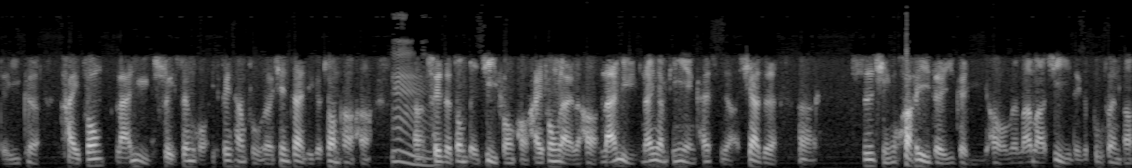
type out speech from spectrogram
的一个海风、蓝雨、水生活，也非常符合现在的一个状况哈，嗯，啊，吹着东北季风哈，海风来了哈，蓝雨南洋平原开始啊下着呃诗情画意的一个雨哈，我们毛毛细雨的一个部分哈。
